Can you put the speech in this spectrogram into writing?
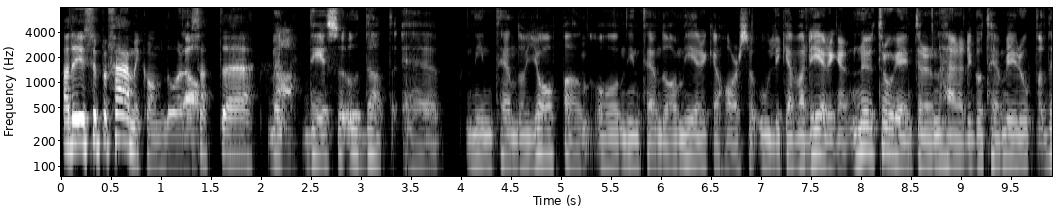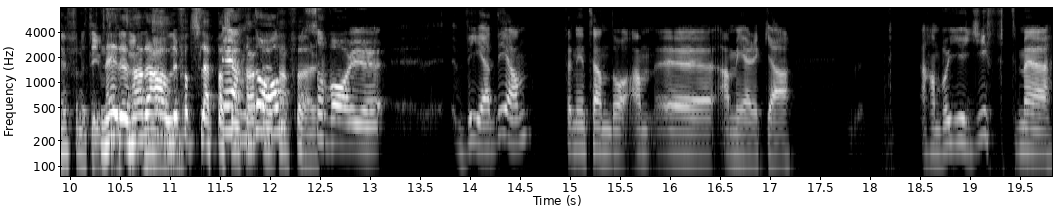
Ja, det är ju Super Famicom då, då Ja. så att... eh, Men Ja. det är så udda att eh, Nintendo Japan och Nintendo Amerika har så olika värderingar. Nu tror jag inte den här hade gått hem i Europa, definitivt nej, inte. den hade men- aldrig fått släppas Ändå utanför. så var ju eh, vdn för Nintendo am, eh, Amerika, han var ju gift med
